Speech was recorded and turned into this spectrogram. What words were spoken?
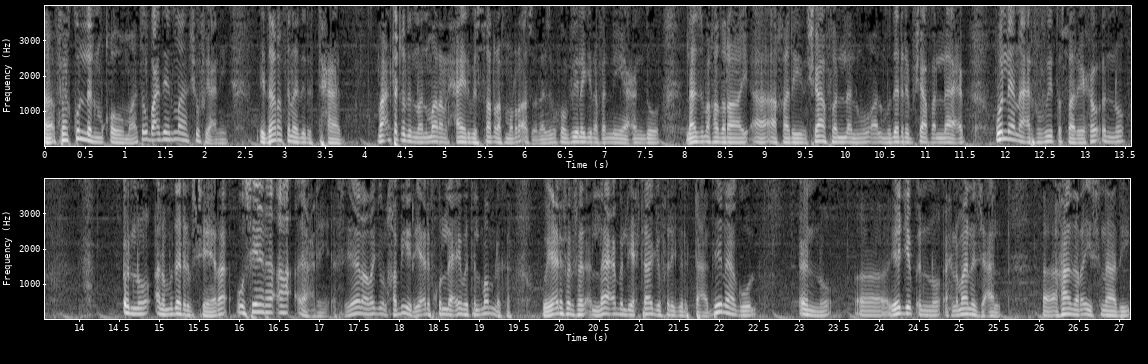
آه، فكل المقومات. وبعدين ما شوف يعني إدارة نادي الاتحاد ما أعتقد إنه أنمار الحاير بيتصرف من رأسه. لازم يكون في لجنة فنية عنده لازم أخذ رأي آخرين. شاف ال- الم- المدرب شاف اللاعب. واللي أنا أعرفه في تصاريحه إنه انه المدرب سيرا وسيرا آه يعني سيرا رجل خبير يعرف كل لعيبة المملكة ويعرف اللاعب اللي يحتاجه فريق الاتحاد. هنا أقول إنه آه يجب إنه إحنا ما نزعل هذا رئيس نادي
